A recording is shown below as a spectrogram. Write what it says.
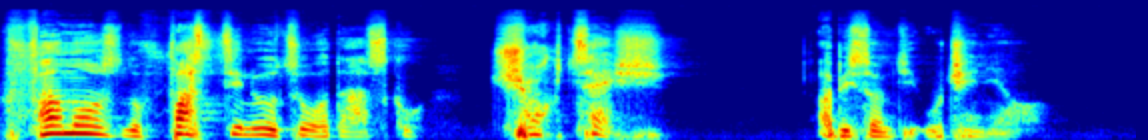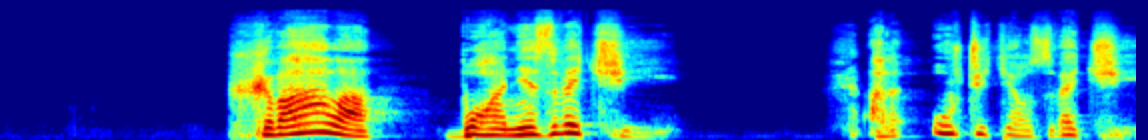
famóznu, fascinujúcu otázku. Čo chceš, aby som ti učinil? Chvála Boha nezväčší, ale určite ho zväčší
